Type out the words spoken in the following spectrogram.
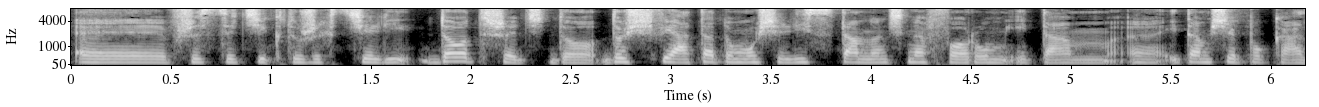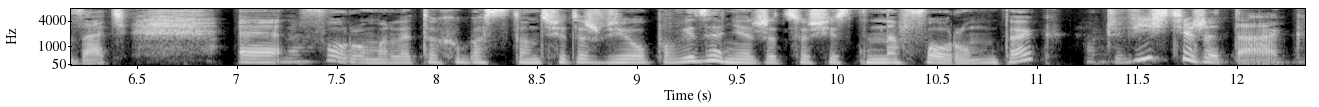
E, wszyscy ci, którzy chcieli dotrzeć do, do świata, to musieli stanąć na forum i tam, e, i tam się pokazać. Na forum, ale to chyba stąd się też wzięło powiedzenie, że coś jest na forum, tak? Oczywiście, że tak.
